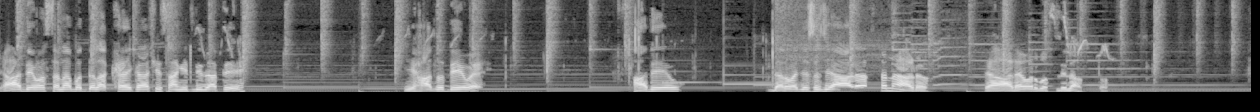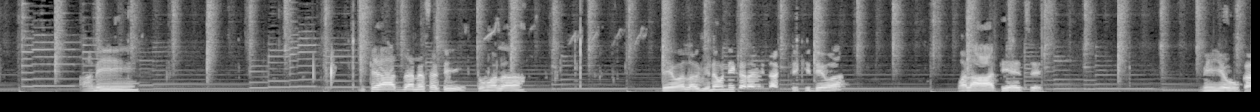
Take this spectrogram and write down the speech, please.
या देवस्थानाबद्दल आख्यायिका अशी सांगितली जाते की हा जो देव आहे हा देव दरवाज्याचं जे आडं असतं ना आडं त्या आड्यावर बसलेला असतो. आणि इथे आत जाण्यासाठी तुम्हाला देवाला विनवणी करावी लागते की देवा मला आत यायचंय. मी येऊ का?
